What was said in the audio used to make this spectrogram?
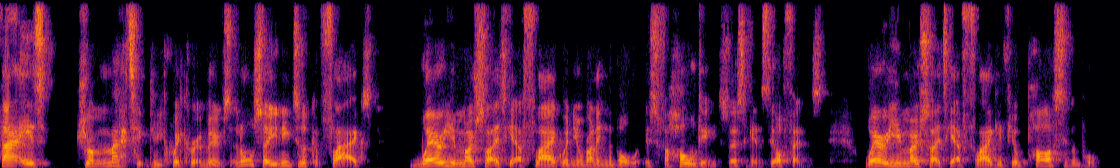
that is dramatically quicker it moves. And also, you need to look at flags. Where are you most likely to get a flag when you're running the ball? Is for holding, so it's against the offense. Where are you most likely to get a flag if you're passing the ball?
